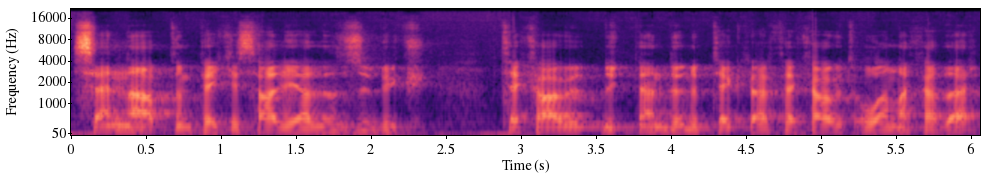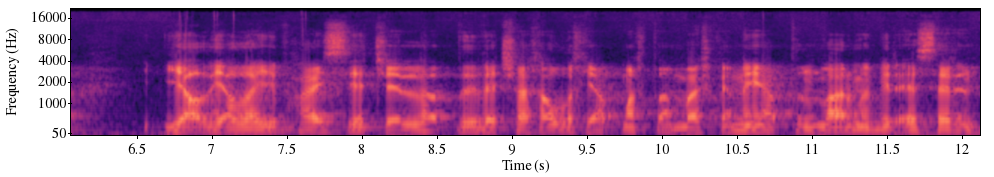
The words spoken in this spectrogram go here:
Sen ne yaptın peki salyalı zübük? Tekavütlükten dönüp tekrar tekavüt olana kadar yal yalayıp haysiyet cellatlığı ve çakallık yapmaktan başka ne yaptın? Var mı bir eserin?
